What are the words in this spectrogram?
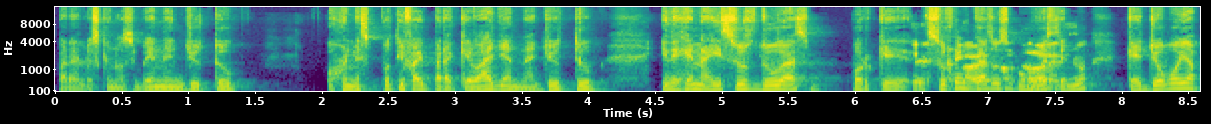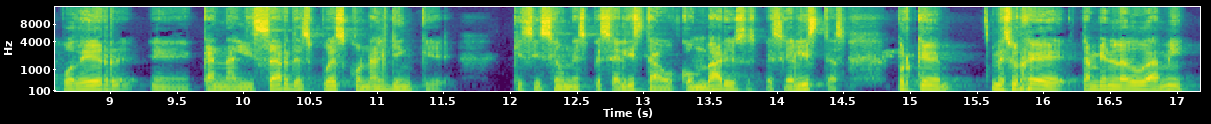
para los que nos ven en YouTube o en Spotify, para que vayan a YouTube y dejen ahí sus dudas, porque surgen casos como este, ¿no? Que yo voy a poder eh, canalizar después con alguien que, que sí sea un especialista o con varios especialistas, porque me surge también la duda a mí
